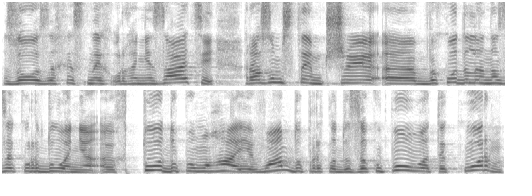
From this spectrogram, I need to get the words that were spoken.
зоозахисних організацій. Разом з тим, чи е, виходили на закордоння? Е, хто допомагає вам, до прикладу, закуповувати корм?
